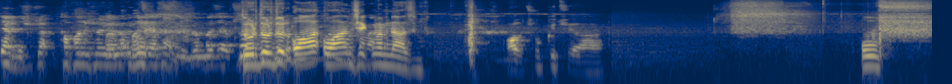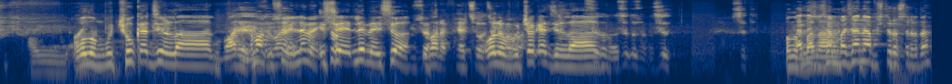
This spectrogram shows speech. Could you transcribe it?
kardeşim şu kafanı şöyle Ben bacak Ben Dur dur dur o an, o an çekmem lazım. Abi çok kötü ya. Of. Oğlum bu çok acır lan. Var ya. Tamam Yusuf elleme. İso elleme. Yüzü var ya felç olacak. Oğlum bu çok acır lan. Isıt ısıt ısıt. Oğlum Kardeşim bana... sen bacağını yapıştır o sırada.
